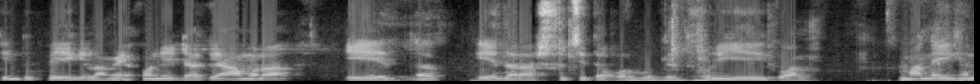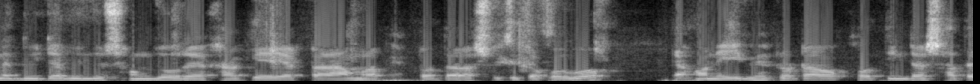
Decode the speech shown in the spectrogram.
কিন্তু পেয়ে গেলাম। এখন এটাকে আমরা এ এ দ্বারা সূচিত করব যে ধরি এ ইকুয়াল মানে এখানে দুইটা বিন্দু সংযোগ রেখাকে একটা আমরা ভেক্টর দ্বারা সূচিত করব। এখন এই ভেক্টরটা অক্ষ তিনটার সাথে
